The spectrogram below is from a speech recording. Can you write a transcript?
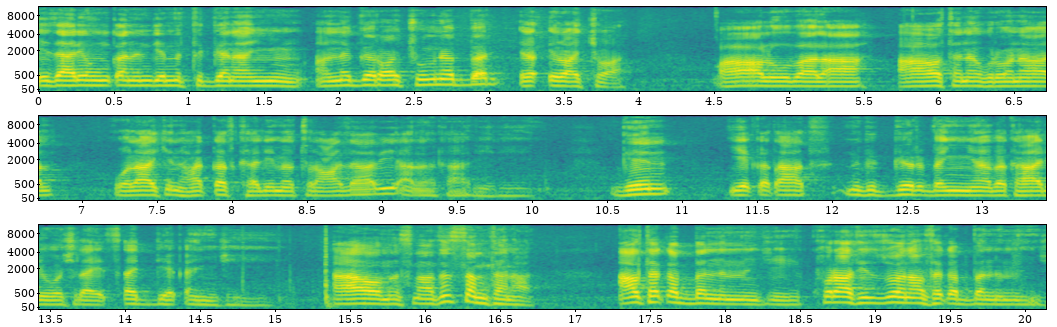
የዛሬውን ቀን እንደምትገናኙ አልነገሯችሁም ነበር? ይሏቸዋል። ቃሉ በላ አዎ ተነግሮናል ወላኪን ሐቀት ከሊመቱ ልዓዛቢ አለልካፊሪን ግን የቅጣት ንግግር በእኛ በካሃዲዎች ላይ ጸደቀ እንጂ። አዎ መስማትስ ሰምተናል። አልተቀበልንም እንጂ። ኩራት ይዞን አልተቀበልንም እንጂ።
